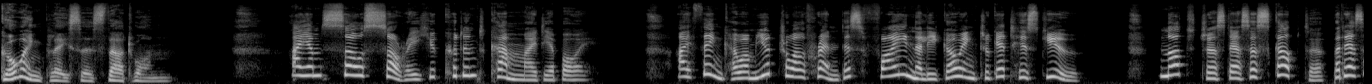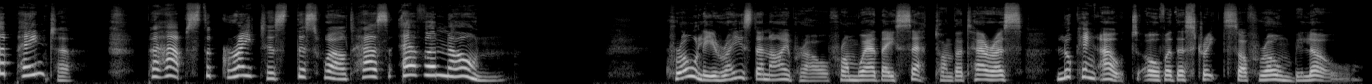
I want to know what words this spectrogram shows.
Going places, that one. I am so sorry you couldn't come, my dear boy. I think our mutual friend is finally going to get his due. Not just as a sculptor, but as a painter. Perhaps the greatest this world has ever known. Crowley raised an eyebrow from where they sat on the terrace, looking out over the streets of Rome below.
